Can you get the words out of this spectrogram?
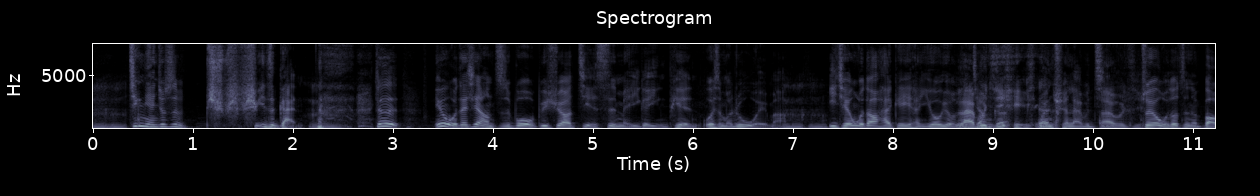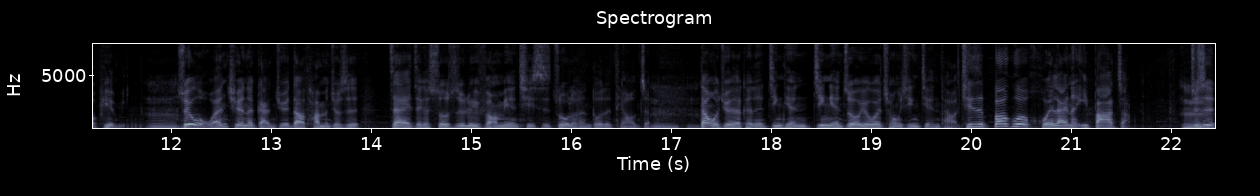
嗯今年就是一直赶，就是因为我在现场直播，我必须要解释每一个影片为什么入围嘛。以前我都还可以很悠游的嗯来不及完全来不及，来不及最后我都只能报片名。嗯所以我完全的感觉到他们就是在这个收视率方面，其实做了很多的调整。嗯但我觉得可能今年今年之后又会重新检讨。其实包括回来那一巴掌，嗯就是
